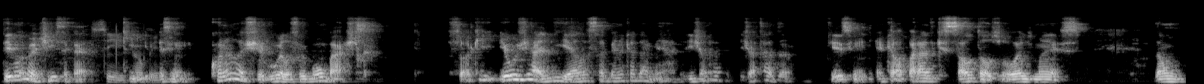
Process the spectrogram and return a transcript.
teve uma notícia, cara, Sim, que, realmente. assim, quando ela chegou, ela foi bombástica. Só que eu já li ela sabendo que ia dar merda. E já, já tá dando. Porque, assim, é aquela parada que salta aos olhos, mas dá um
